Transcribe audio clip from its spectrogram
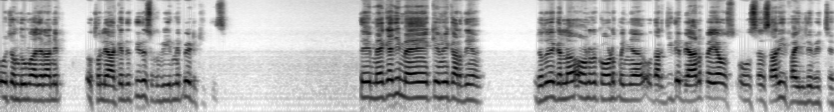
ਉਹ ਚੰਦੂ ਮਾਜਰਾ ਨੇ ਉੱਥੋਂ ਲਿਆ ਕੇ ਦਿੱਤੀ ਤੇ ਸੁਖਬੀਰ ਨੇ ਭੇਟ ਕੀਤੀ ਸੀ। ਤੇ ਮੈਂ ਕਿਹਾ ਜੀ, ਮੈਂ ਕਿਵੇਂ ਕਰਦੇ ਆ ਜਦੋਂ ਇਹ ਗੱਲਾਂ ਔਨ ਰਿਕਾਰਡ ਪਈਆਂ, ਉਹ ਦਰਜੀ ਦੇ ਬਿਆਨ ਪਏ ਆ ਉਸ ਉਸ ਸਾਰੀ ਫਾਈਲ ਦੇ ਵਿੱਚ।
